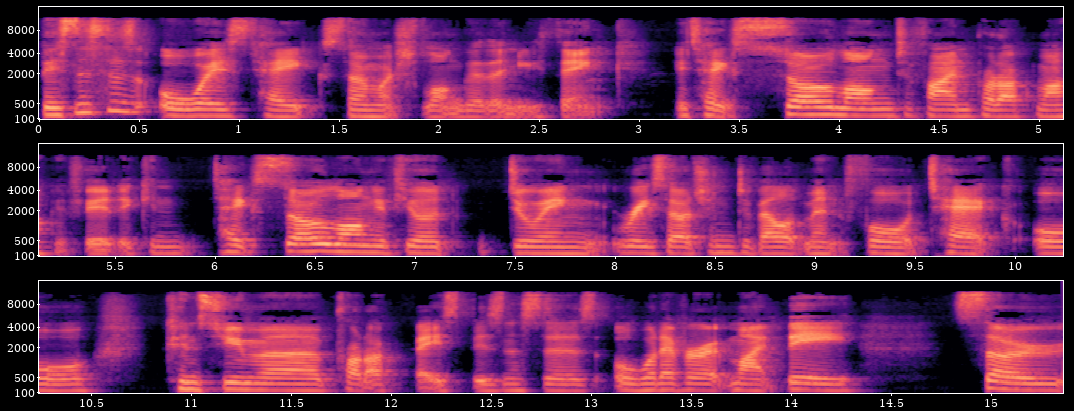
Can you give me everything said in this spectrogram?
businesses always take so much longer than you think. It takes so long to find product market fit. It can take so long if you're doing research and development for tech or consumer product based businesses or whatever it might be. So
